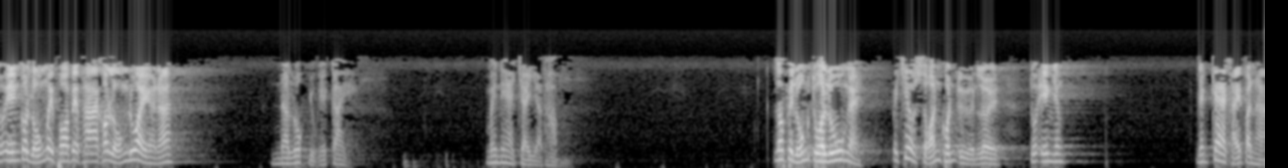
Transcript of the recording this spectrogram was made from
ตัวเองก็หลงไม่พอไปพาเขาหลงด้วยนะนรกอยู่ใกล้ๆ ไม่แน่ใจอย่าทำเราไปหลงตัวรู้ไง ไปเที่ยวสอนคนอื่นเลย ตัวเองยังยังแก้ไขปัญหา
